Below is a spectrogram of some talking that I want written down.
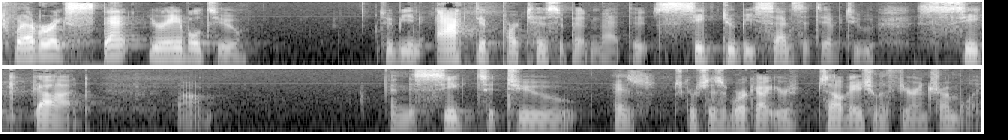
to whatever extent you're able to, to be an active participant in that, to seek to be sensitive, to seek God, and to seek to, to, as Scripture says, work out your salvation with fear and trembling.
